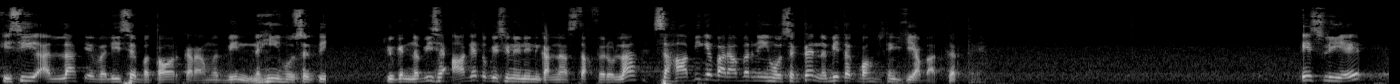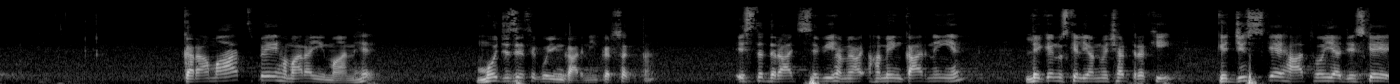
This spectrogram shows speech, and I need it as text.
کسی اللہ کے ولی سے بطور کرامت بھی نہیں ہو سکتی۔ کیونکہ نبی سے آگے تو کسی نے نہیں نکلنا استغفر اللہ صحابی کے برابر نہیں ہو سکتے، نبی تک پہنچنے کی کیا بات کرتے ہیں؟ اس لیے کرامات پہ ہمارا ایمان ہے۔ موجزے سے کوئی انکار نہیں کر سکتا۔ استدراج سے بھی ہمیں ہمیں انکار نہیں ہے۔ لیکن اس کے لیے ہم نے شرط رکھی کہ جس کے ہاتھوں یا جس کے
